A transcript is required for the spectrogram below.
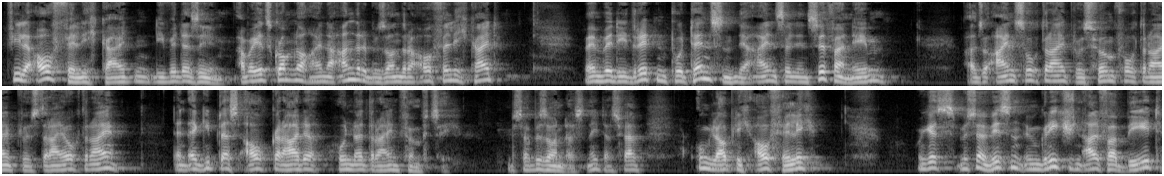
viele Auffälligkeiten, die wir da sehen. Aber jetzt kommt noch eine andere besondere Auffälligkeit. Wenn wir die dritten Potenzen der einzelnen Ziffern nehmen, also 1 hoch 3 plus 5 hoch 3 plus 3 hoch 3, dann ergibt das auch gerade 153. Das ist ja besonders, nicht? Das war unglaublich auffällig. Und jetzt müssen wir wissen, im griechischen Alphabet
